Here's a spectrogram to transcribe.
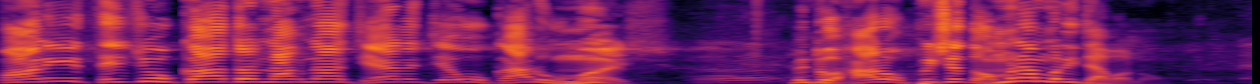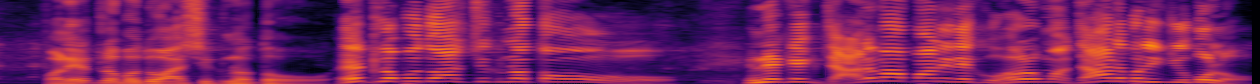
પાણી થઈ ગયું, કાતર નાગના ઝેર જેવું કારું મશ મેં તું હારો પીશે તો હમણાં મરી જવાનો. પણ એટલો બધો આશિક નહોતો. એટલો બધો આશિક નહોતો. એને કંઈક ઝાડમાં પાણી નાખ્યું. હરોમાં ઝાડ ભરી ગયું, બોલો.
